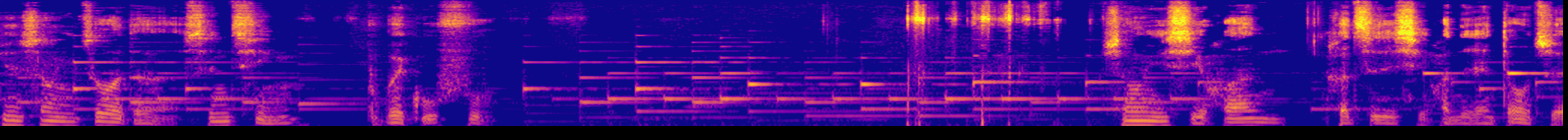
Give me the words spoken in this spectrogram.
愿双鱼座的深情不被辜负。双鱼喜欢和自己喜欢的人斗嘴，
